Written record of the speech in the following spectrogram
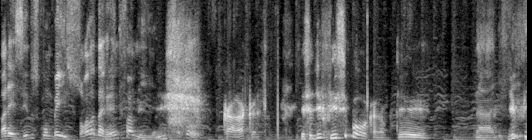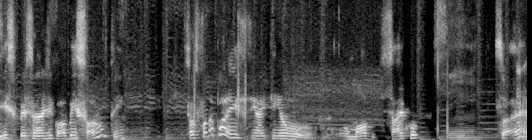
parecidos com Beisola da Grande Família. Ixi, caraca. Esse é difícil e boa, cara, porque ah, difícil. difícil, personagem igual o Ben Solo não tem. Só se for na aparência, assim, aí tem o, o Mob Psycho, Sim. só, é,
